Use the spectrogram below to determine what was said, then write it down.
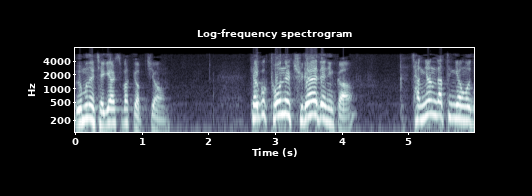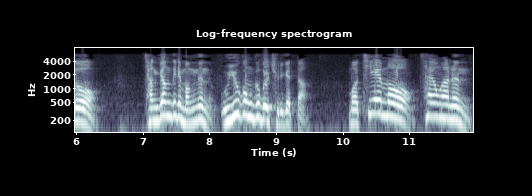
의문을 제기할 수밖에 없죠. 결국 돈을 줄여야 되니까 작년 같은 경우도 장병들이 먹는 우유 공급을 줄이겠다. 뭐 TMO 사용하는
